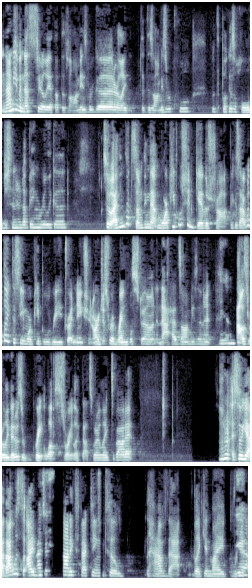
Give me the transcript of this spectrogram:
not even necessarily I thought the zombies were good or like that the zombies were cool, but the book as a whole just ended up being really good. So I think that's something that more people should give a shot because I would like to see more people read Dread Nation. Or I just read Wranglestone and that had zombies in it. Yeah. That was really good. It was a great love story. Like that's what I liked about it. I don't, so yeah, that was I, I just not expecting to have that like in my yeah.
